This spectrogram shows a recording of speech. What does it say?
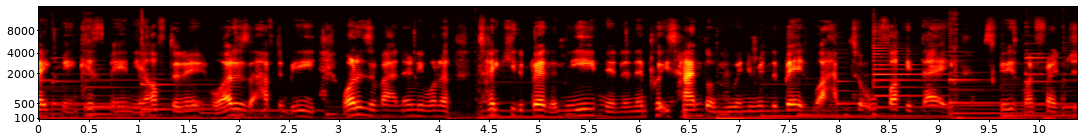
take me and kiss me in the afternoon? Why does it have to be? Why does a man only want to take you to bed in the evening and then put his hand on you when you're in the bed? What happened to all fucking day? Excuse my French.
